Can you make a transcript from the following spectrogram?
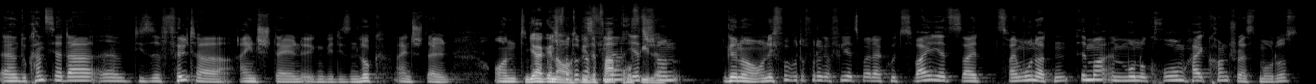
Äh, du kannst ja da äh, diese Filter einstellen, irgendwie, diesen Look einstellen. Und Ja, genau, diese Farbprofile. Jetzt schon, genau, und ich foto- fotografiere jetzt bei der Q2 jetzt seit zwei Monaten immer im Monochrom High-Contrast-Modus.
